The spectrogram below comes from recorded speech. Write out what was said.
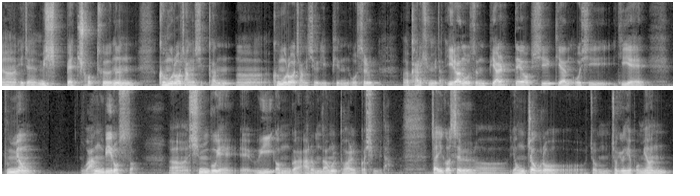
어, 이제 미시베 초트는 금으로 장식한 어, 금으로 장식을 입힌 옷을 어, 가리킵니다. 이러한 옷은 비할 데 없이 귀한 옷이기에 분명 왕비로서 어, 신부의 위엄과 아름다움을 더할 것입니다. 자, 이것을 어, 영적으로 좀 적용해 보면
